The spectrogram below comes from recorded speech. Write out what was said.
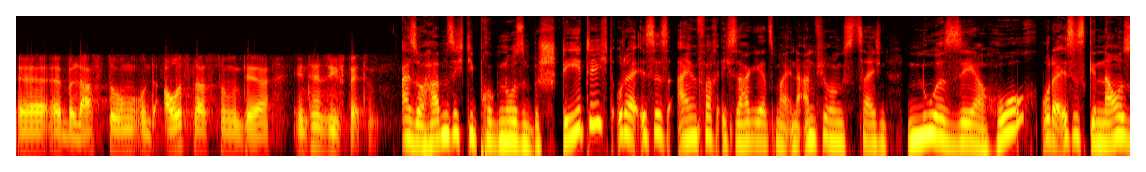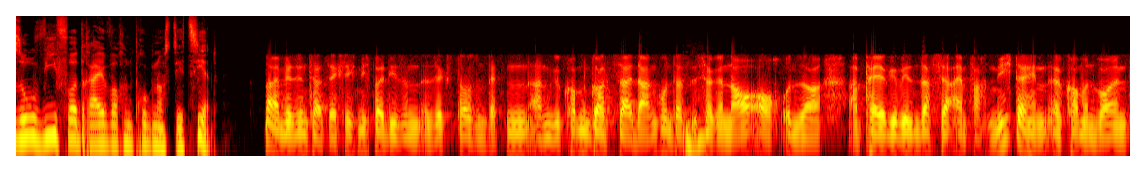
äh, äh Belastung und Auslastung der Intensivbetten. Also haben sich die Prognosen bestätigt oder ist es einfach, ich sage jetzt mal in Anführungszeichen, nur sehr hoch oder ist es genau so wie vor drei Wochen prognostiziert? Nein, wir sind tatsächlich nicht bei diesen 6000 Betten angekommen, Gott sei Dank. Und das ist ja genau auch unser Appell gewesen, dass wir einfach nicht dahin äh, kommen wollen.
